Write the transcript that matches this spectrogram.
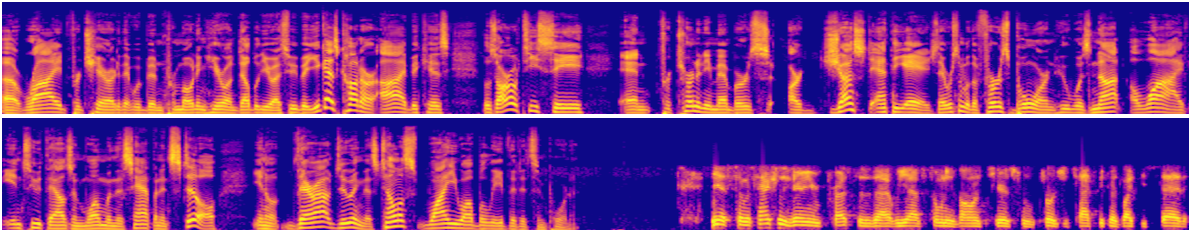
uh, ride for charity that we've been promoting here on WSB. But you guys caught our eye because those ROTC and fraternity members are just at the age. They were some of the firstborn who was not alive in 2001 when this happened, and still, you know, they're out doing this. Tell us why you all believe that it's important. Yeah, so it's actually very impressive that we have so many volunteers from Georgia Tech because, like you said,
